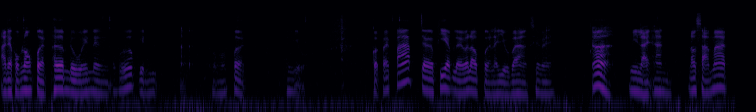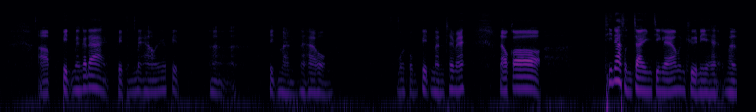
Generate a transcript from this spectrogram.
อะเดี๋ยวผมลองเปิดเพิ่มดูนิดนึงปุ๊บวินผมเปิดนี่อยู่กดไปปั๊บเจอเพียบเลยว่าเราเปิดอะไรอยู่บ้างใช่ไหมอ่ามีหลายอันเราสามารถปิดมันก็ได้ปิดไม่เอาก็ปิดปิดมันนะครับผมหมดผมปิดมันใช่ไหมแล้วก็ที่น่าสนใจจริง ๆ แล้วมันคือนี่ฮะมัน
